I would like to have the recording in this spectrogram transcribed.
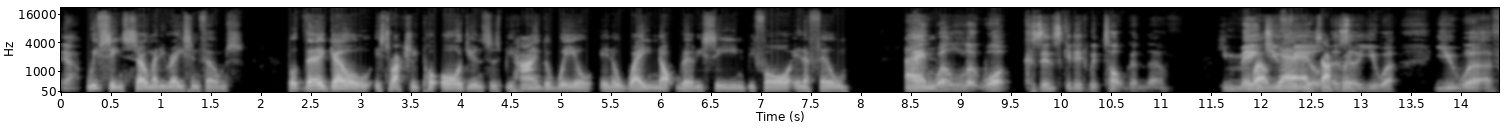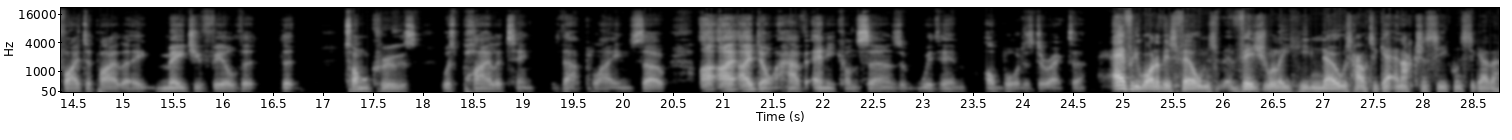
yeah. we've seen so many racing films but their goal is to actually put audiences behind the wheel in a way not really seen before in a film. And hey, well, look what Kosinski did with Top Gun, though. He made well, you yeah, feel exactly. as though you were you were a fighter pilot. It made you feel that that Tom Cruise was piloting that plane. So I, I, I don't have any concerns with him on board as director every one of his films visually he knows how to get an action sequence together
